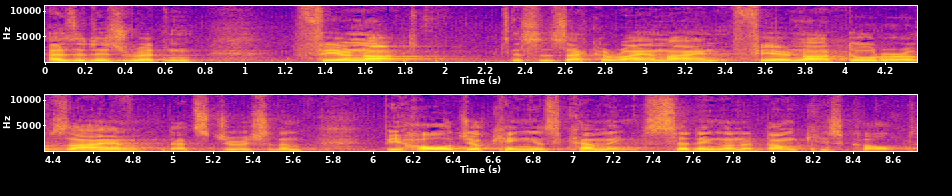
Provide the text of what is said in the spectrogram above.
as it is written, Fear not. This is Zechariah 9. Fear not, daughter of Zion, that's Jerusalem. Behold, your king is coming, sitting on a donkey's colt.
